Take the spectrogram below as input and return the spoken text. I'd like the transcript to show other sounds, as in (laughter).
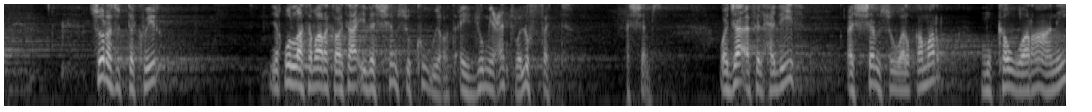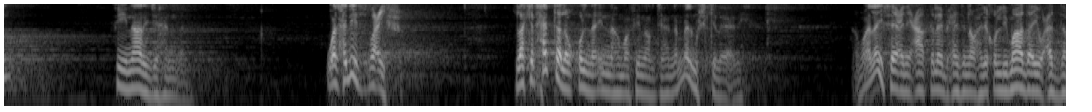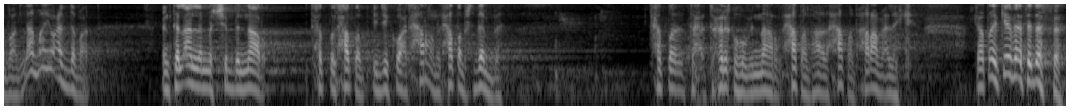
سورة التكوير يقول الله تبارك وتعالى إذا الشمس كورت أي جمعت ولفت الشمس. وجاء في الحديث الشمس والقمر مكوران في نار جهنم. والحديث ضعيف لكن حتى لو قلنا إنهما في نار جهنم ما المشكلة يعني؟ وليس يعني عاقلة بحيث انه واحد يقول لماذا يعذبان؟ لا ما يعذبان. أنت الآن لما تشب النار تحط الحطب يجيك واحد حرام الحطب إيش ذنبه؟ تحط تحرقه بالنار الحطب هذا حطب حرام عليك. (laughs) قال طيب كيف اتدفى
